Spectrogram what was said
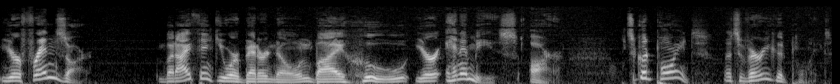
your friends are. but I think you are better known by who your enemies are. It's a good point. That's a very good point.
